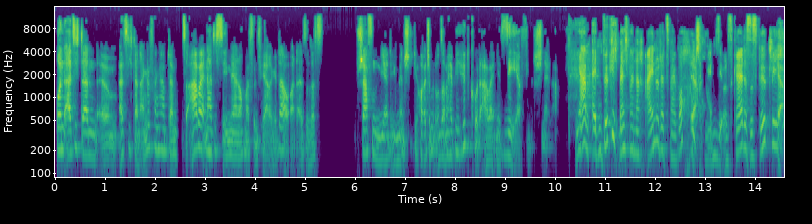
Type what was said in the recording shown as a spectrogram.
Und als ich dann, ähm, als ich dann angefangen habe, damit zu arbeiten, hat es eben ja nochmal fünf Jahre gedauert. Also das schaffen ja die Menschen, die heute mit unserem Happy Hit Code arbeiten, jetzt sehr viel schneller. Ja, äh, wirklich manchmal nach ein oder zwei Wochen ja. schreiben sie uns, gell? Das ist wirklich. Ja.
